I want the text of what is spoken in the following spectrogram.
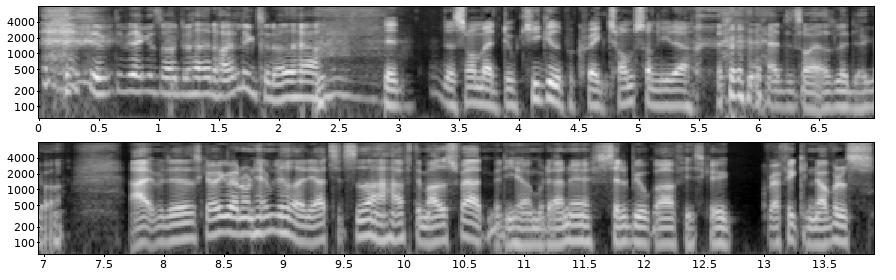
det, det virker som om, du havde en holdning til noget her. Det, det er som om, at du kiggede på Craig Thompson lige der. ja, det tror jeg også lidt, jeg gjorde. Nej, men det skal jo ikke være nogen hemmelighed, at jeg til tider har haft det meget svært med de her moderne selvbiografiske graphic novels.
